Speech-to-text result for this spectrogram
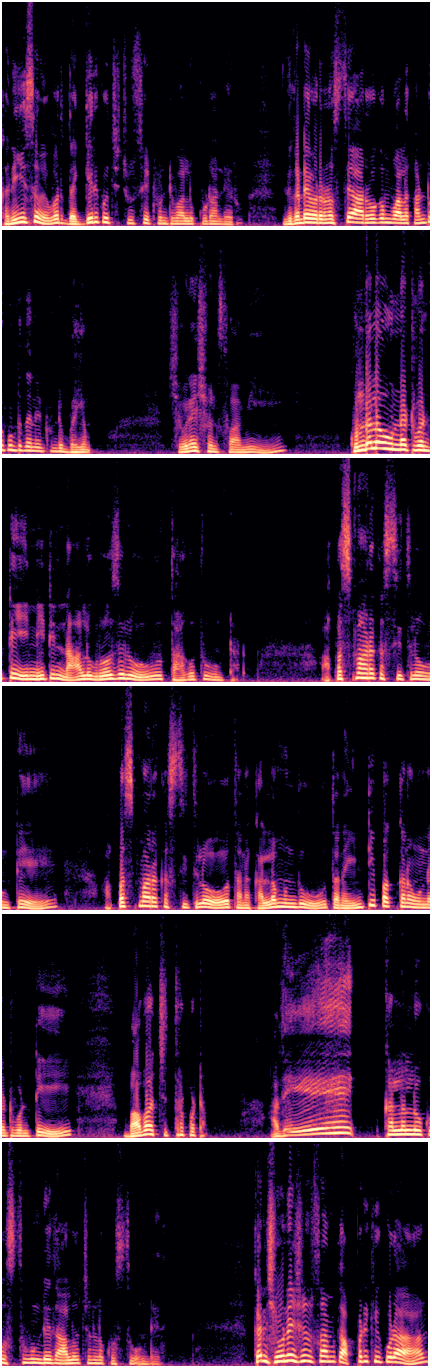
కనీసం ఎవరు దగ్గరికి వచ్చి చూసేటువంటి వాళ్ళు కూడా లేరు. ఎందుకంటే ఎవరైనా వస్తే ఆ రోగం వాళ్ళకు అంటుకుంటుంది అనేటువంటి భయం. శివనేశ్వర స్వామి కుండలో ఉన్నటువంటి నీటిని నాలుగు రోజులు తాగుతూ ఉంటాడు. అపస్మారక స్థితిలో ఉంటే అపస్మారక స్థితిలో తన కళ్ళ ముందు తన ఇంటి పక్కన ఉన్నటువంటి బాబా చిత్రపటం అదే కళ్ళల్లోకి వస్తూ ఉండేది ఆలోచనలోకి వస్తూ ఉండేది. కానీ శివనేశ్వర స్వామికి అప్పటికి కూడా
